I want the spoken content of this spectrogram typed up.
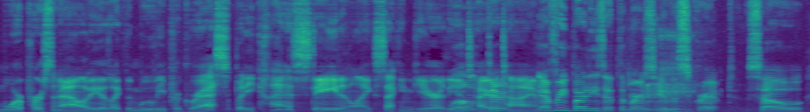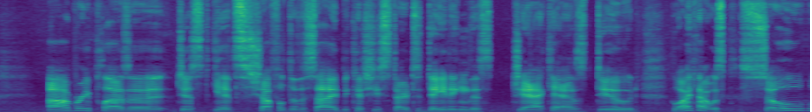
more personality as like the movie progressed, but he kind of stayed in like second gear the entire time. Everybody's at the mercy of the script. So Aubrey Plaza just gets shuffled to the side because she starts dating this jackass dude who I thought was so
